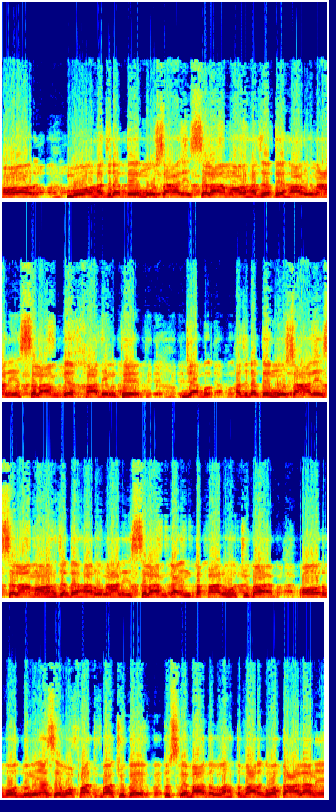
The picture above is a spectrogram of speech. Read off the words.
और वो हज़रत मूसा सलाम और हज़रत हारून सलाम के खादिम थे। जब हज़रत मूसा सलाम और हज़रत हारून सलाम का इंतकाल हो चुका और वो दुनिया से वफात पा चुके तो उसके बाद अल्लाह तबारक ने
